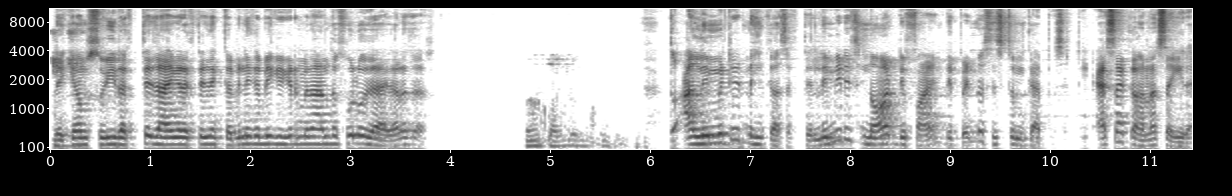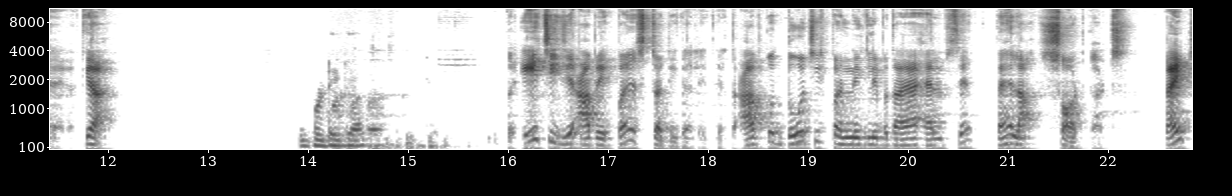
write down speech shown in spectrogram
लेकिन हम सुई रखते जाएँगे रखते जाएँगे कभी ना कभी क्रिकेट मैदान तो फुल हो जाएगा ना सर तो अनलिमिटेड नहीं कर सकते। Limit is not defined depend on system capacity ऐसा कहना सही रहेगा। क्या? तो ये चीज़ें आप एक बार स्टडी कर लीजिए तो आपको दो चीज़ पढ़ने के लिए बताया हेल्प से। पहला शॉर्टकट्स राइट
